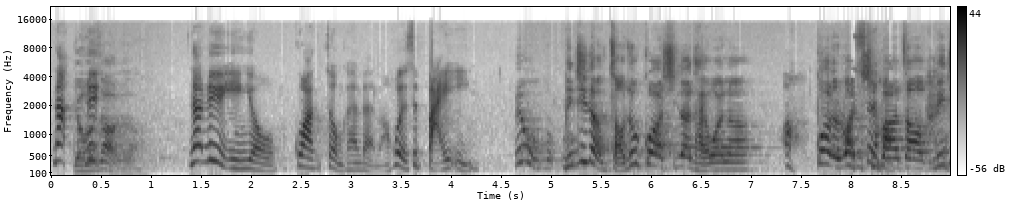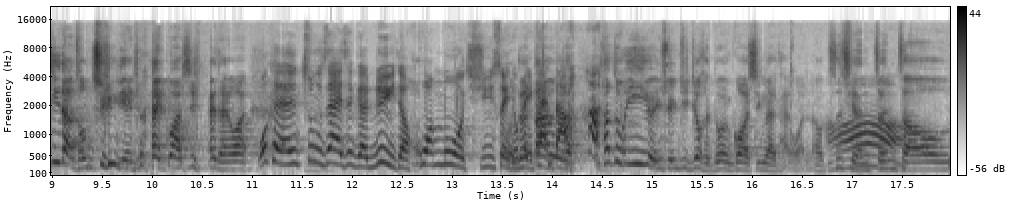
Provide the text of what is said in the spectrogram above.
那有合照，有合照。那绿营有挂这种看板吗？或者是白营？没有，民进党早就挂心在台湾啦，哦，挂的乱七八糟。民进党从去年就开始挂新在台湾，我可能住在这个绿的荒漠区，所以都没看到 他这种议员选举就很多人挂新来台湾了。然后之前征召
